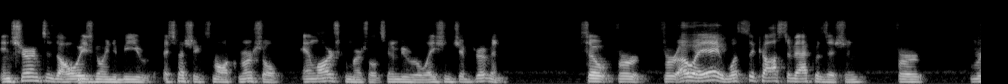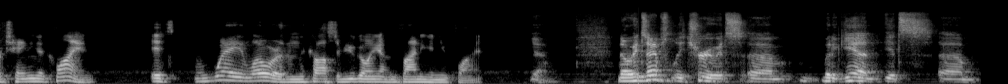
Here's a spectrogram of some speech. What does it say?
insurance is always going to be, especially small commercial and large commercial, it's going to be relationship driven. So for for OAA, what's the cost of acquisition for retaining a client? It's way lower than the cost of you going out and finding a new client. Yeah, no, it's absolutely true. It's um, but again, it's um,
